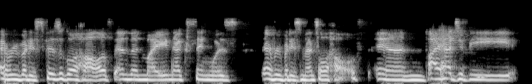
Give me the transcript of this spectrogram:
everybody's physical health. And then my next thing was everybody's mental health. And I had to be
